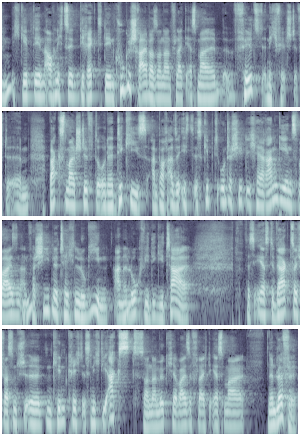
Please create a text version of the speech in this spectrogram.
mhm. ich gebe denen auch nicht direkt den Kugelschreiber, sondern vielleicht erstmal Filz, nicht Filzstifte, ähm, Wachsmalstifte oder Dickies. Einfach, also ich, es gibt unterschiedliche Herangehensweisen an mhm. verschiedene Technologien, analog wie digital das erste Werkzeug, was äh, ein, Kind kriegt, ist nicht die Axt, sondern möglicherweise vielleicht erstmal einen Löffel.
